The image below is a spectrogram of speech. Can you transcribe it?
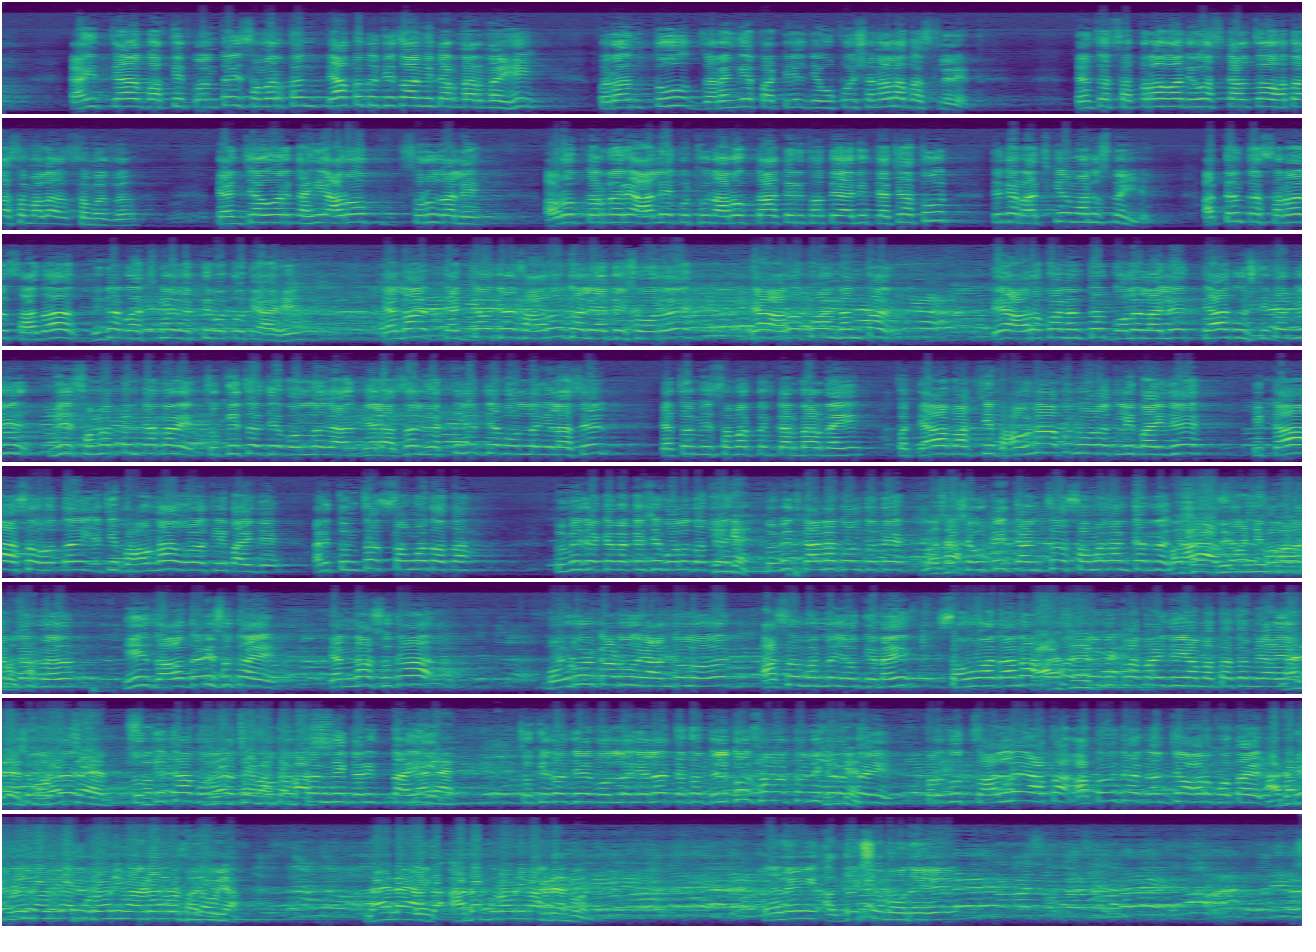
काही त्या बाबतीत कोणतंही समर्थन त्या पद्धतीचं आम्ही करणार नाही. परंतु जरंगे पाटील जे उपोषणाला बसलेले आहेत त्यांचा सतरावा दिवस कालचा होता असं मला समजलं. त्यांच्यावर काही आरोप सुरू झाले. आरोप करणारे आले कुठून आरोप का करीत होते आणि त्याच्यातून ते काय राजकीय माणूस नाहीये. अत्यंत सरळ साधा बिगर राजकीय व्यक्तिमत्व ते आहे. त्याला त्यांच्यावर ज्यावेळेस आरोप झाले अध्यक्ष महोदय त्या आरोपानंतर ते आरोपानंतर बोलायला लागले. त्या गोष्टीचं मी मी समर्थन करणार आहे. चुकीचं जे बोललं गेलं असेल व्यक्तिगत जे बोललं गेलं असेल त्याचं मी समर्थन करणार नाही. पण त्या मागची भावना आपण ओळखली पाहिजे की का असं होतं याची भावना ओळखली पाहिजे. आणि तुमचाच संवाद होता. तुम्ही जे काही कशी बोलत होते. तुम्हीच कानात बोलत होते. शेवटी त्यांचं समाधान करणं समाधान. करणं ही जबाबदारी सुद्धा आहे. त्यांना सुद्धा मोडून काढू हे आंदोलन असं म्हणणं योग्य नाही. संवादानं अपप्रश्न मिटला पाहिजे या मताचा मी आहे. चुकीच्या बोलण्याचं समर्थन मी करीत नाही. चुकीचं जे बोललं गेलं त्याचं बिलकुल समर्थन मी करत. नाही. परंतु चाललंय आता आता ज्या त्यांचे आरोप होत आहेत आता पुढे जाऊया पुरवणी मागण्यांवर जाऊया. नाही नाही आता आता पुरवणी मागण्यांवर. नाही नाही अध्यक्ष महोदय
